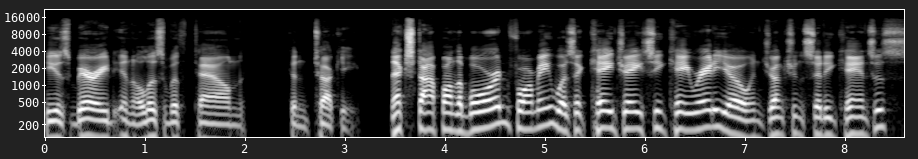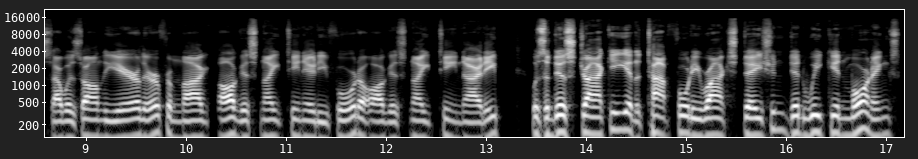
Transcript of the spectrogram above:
He is buried in Elizabethtown, Kentucky. Next stop on the board for me was at KJCK Radio in Junction City, Kansas. I was on the air there from August 1984 to August 1990 was a disc jockey at a top 40 rock station, did weekend mornings,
